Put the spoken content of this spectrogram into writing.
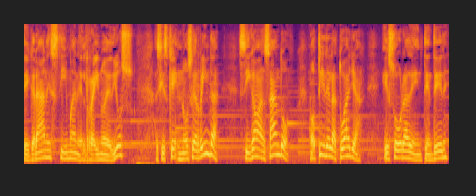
de gran estima en el reino de Dios. Así es que no se rinda, siga avanzando, no tire la toalla. Es hora de entender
